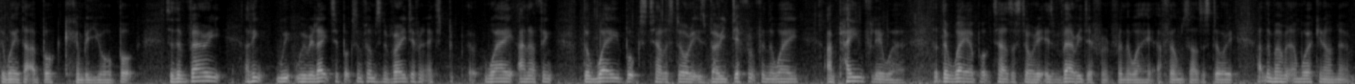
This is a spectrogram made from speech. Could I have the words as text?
the way that a book can be your book. So the very, I think we, we relate to books and films in a very different way, and I think the way books tell a story is very different from the way I'm painfully aware that the way a book tells a story is very different from the way a film tells a story. At the moment, I'm working on um,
